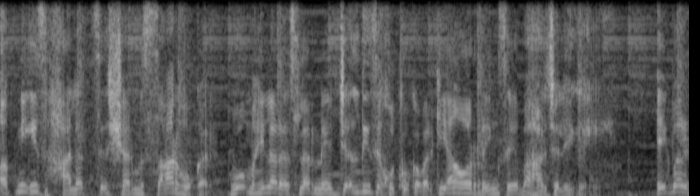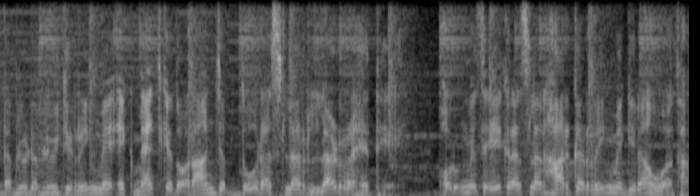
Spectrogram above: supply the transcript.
अपनी इस हालत से शर्मसार होकर वो महिला रेसलर ने जल्दी से खुद को कवर किया और रिंग से बाहर चली गई। एक बार डब्ल्यू की रिंग में एक मैच के दौरान जब दो रेसलर लड़ रहे थे और उनमें से एक रेसलर हार कर रिंग में गिरा हुआ था,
